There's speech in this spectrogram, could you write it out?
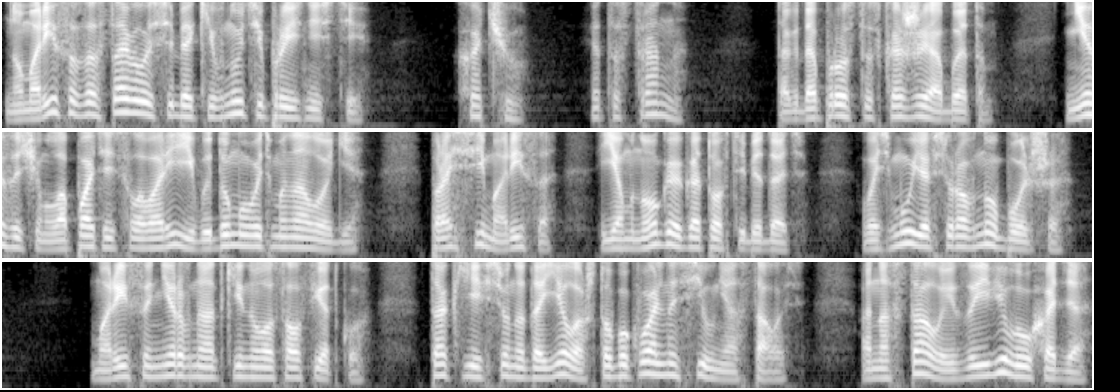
Но Мариса заставила себя кивнуть и произнести. Хочу. Это странно? Тогда просто скажи об этом. Незачем лопатить словари и выдумывать монологи. Проси, Мариса, я многое готов тебе дать. Возьму я все равно больше. Мариса нервно откинула салфетку. Так ей все надоело, что буквально сил не осталось. Она встала и заявила, уходя.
